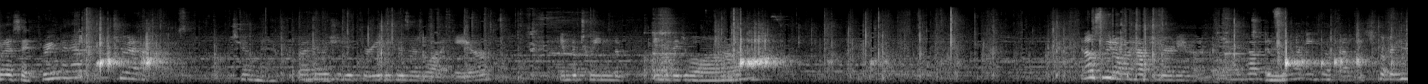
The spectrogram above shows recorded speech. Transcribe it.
What did I say? Three and a half? Two and a half. Two and a half. But I think we should do three because there's a lot of air in between the individual One. And also we don't want to have to dirty another bit. We have to, it's not eco-friendly choice.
